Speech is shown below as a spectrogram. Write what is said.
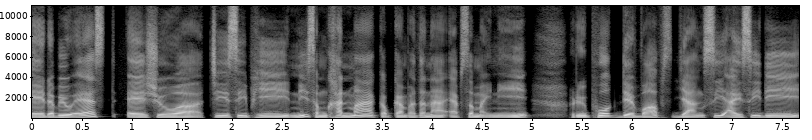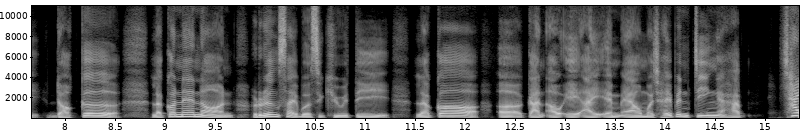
AWS Azure GCP นี่สำคัญมากกับการพัฒนาแอปสมัยนี้ หรือพวก DevOps อย่าง CI/CD Docker แล้วก็แน่นอนเรื่อง Cyber Security แล้วก็เอ่อการเอา AI ML มาใช้เป็นจริงอะครับ ใช้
